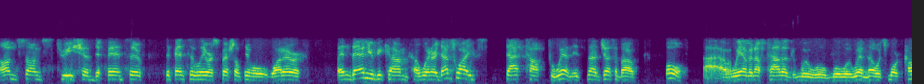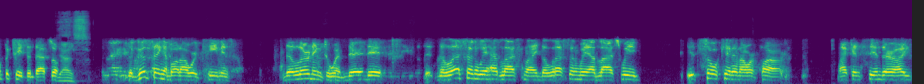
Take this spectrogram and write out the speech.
unsung situation, defensive defensively or special team or whatever, and then you become a winner. That's why it's that tough to win. It's not just about oh uh, we have enough talent, we will, we will win. No, it's more complicated than that. So yes. the good thing about our team is they're learning to win. They're, they the lesson we had last night, the lesson we had last week, it's soaking in our players. I can see in their eyes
